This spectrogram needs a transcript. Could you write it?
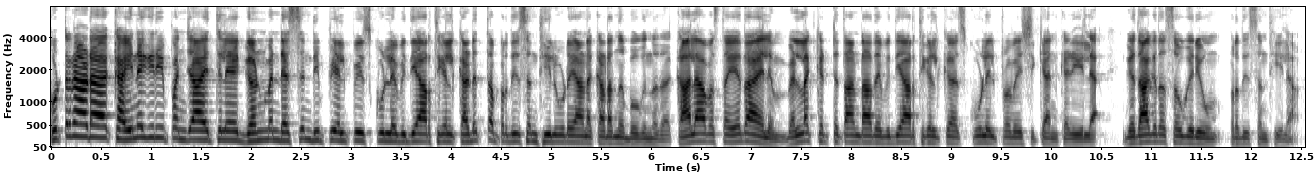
കുട്ടനാട് കൈനഗിരി പഞ്ചായത്തിലെ government S N D P L P സ്കൂളിലെ വിദ്യാർത്ഥികൾ കടുത്ത പ്രതിസന്ധിയിലൂടെയാണ് കടന്നു പോകുന്നത്. കാലാവസ്ഥ ഏതായാലും വെള്ളക്കെട്ട് താണ്ടാതെ വിദ്യാർത്ഥികൾക്ക് സ്കൂളിൽ പ്രവേശിക്കാൻ കഴിയില്ല. ഗതാഗത സൗകര്യവും പ്രതിസന്ധിയിലാണ്.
